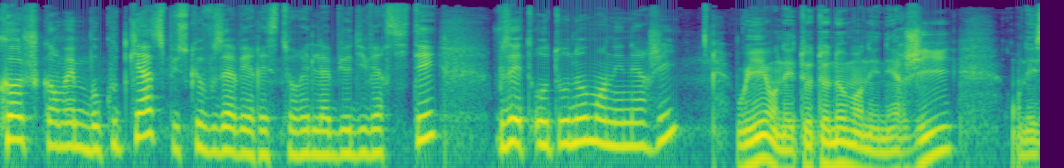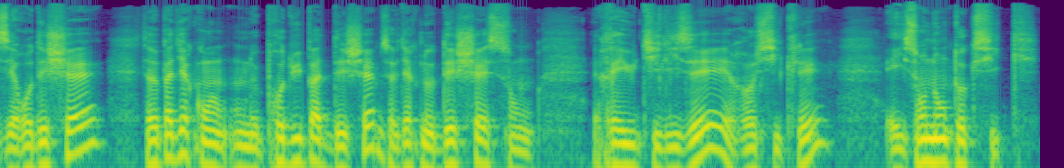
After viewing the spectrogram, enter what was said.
coche quand même beaucoup de cases puisque vous avez restauré de la biodiversité. Vous êtes autonome en énergie? Oui, on est autonome en énergie. On est zéro déchet. Ça ne veut pas dire qu'on ne produit pas de déchets, mais ça veut dire que nos déchets sont réutilisés, recyclés, et ils sont non toxiques.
